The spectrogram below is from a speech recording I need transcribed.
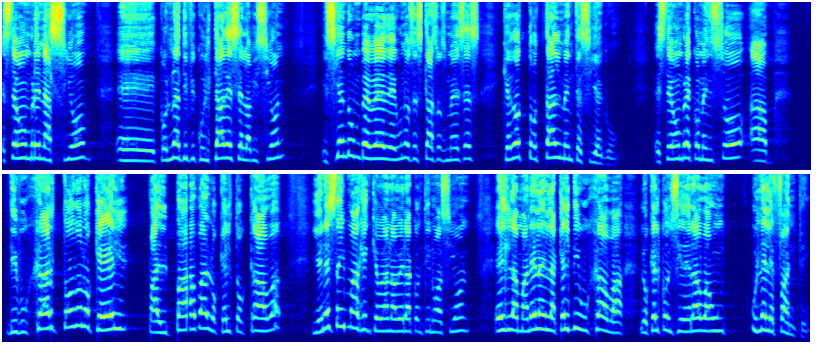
Este hombre nació eh, con unas dificultades en la visión y siendo un bebé de unos escasos meses quedó totalmente ciego. Este hombre comenzó a dibujar todo lo que él palpaba, lo que él tocaba. Y en esta imagen que van a ver a continuación es la manera en la que él dibujaba lo que él consideraba un, un elefante.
